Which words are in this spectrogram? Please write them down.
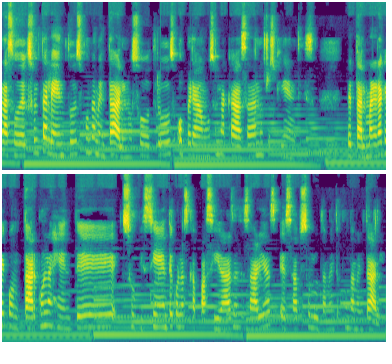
Para Sodexo el talento es fundamental. Nosotros operamos en la casa de nuestros clientes, de tal manera que contar con la gente suficiente, con las capacidades necesarias, es absolutamente fundamental.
